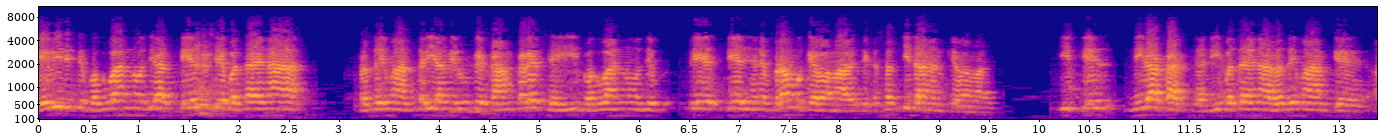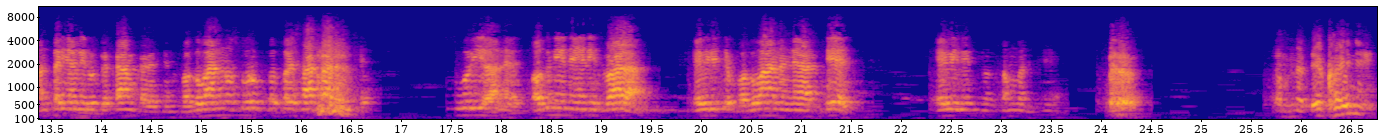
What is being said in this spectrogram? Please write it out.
એવી રીતે ભગવાન નો જે આ તેલ છે બધા એના હૃદયમાં અંતર્યામી રૂપે કામ કરે છે એ ભગવાનનું જે તેજ એને બ્રહ્મ કહેવામાં આવે છે કે સચ્ચિદાનંદ કહેવામાં આવે સ્વરૂપ તો છે. સૂર્ય અને અગ્નિ ને એની જ્વાળા એવી રીતે ભગવાન અને આ તેજ એવી રીતનો સંબંધ છે. તમને દેખાય નહીં?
